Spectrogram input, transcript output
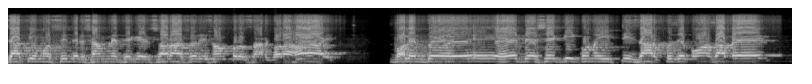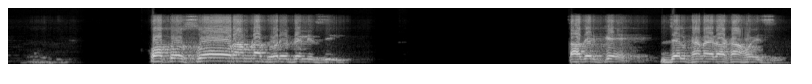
জাতীয় মসজিদের সামনে থেকে সরাসরি সম্প্রচার করা হয়, বলেন তো, এ- দেশে কি কোন ইফতিজার খুঁজে পাওয়া যাবে? কত চোর আমরা ধরে ফেলেছি। তাদেরকে জেলখানায় রাখা হয়েছে।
